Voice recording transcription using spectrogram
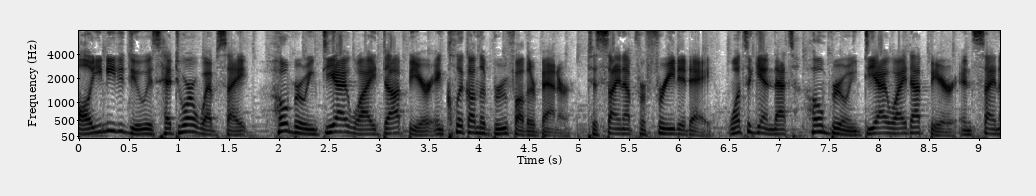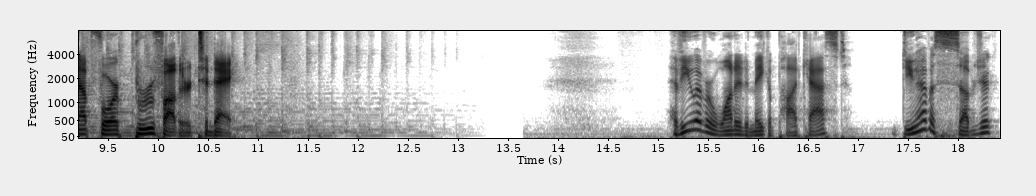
All you need to do is head to our website, homebrewingdiy.beer, and click on the Brewfather banner to sign up for free today. Once again, that's homebrewingdiy.beer and sign up for Brewfather today. Have you ever wanted to make a podcast? Do you have a subject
